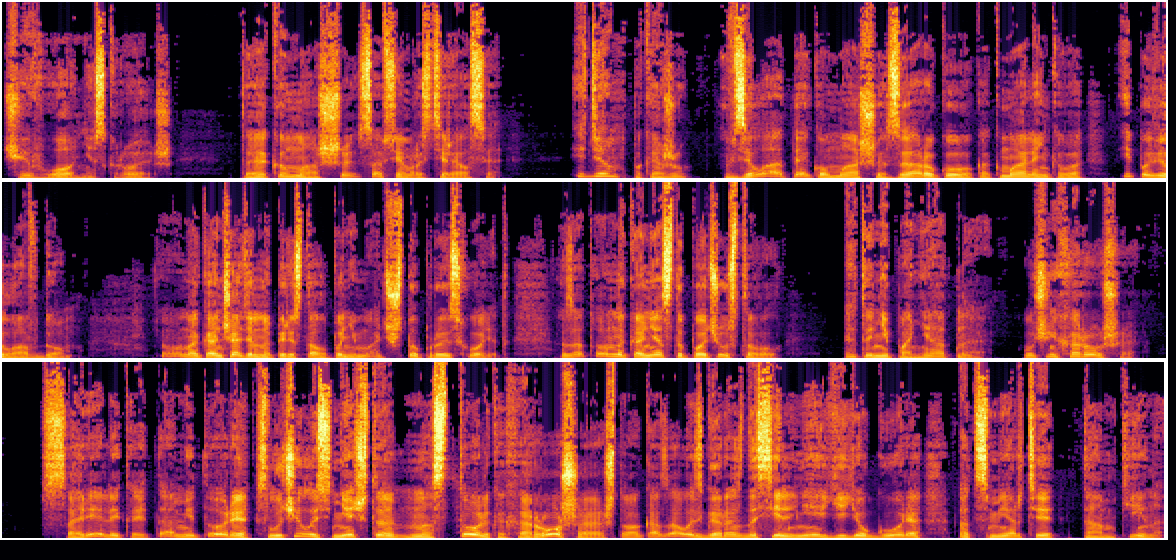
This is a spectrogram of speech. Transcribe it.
Чего не скроешь? Теко Маши совсем растерялся. Идем, покажу». Взяла Теко Маши за руку, как маленького, и повела в дом. Он окончательно перестал понимать, что происходит, зато он наконец-то почувствовал. Это непонятное, очень хорошее. С Сареликой, там и Тори случилось нечто настолько хорошее, что оказалось гораздо сильнее ее горя от смерти Тамкина,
